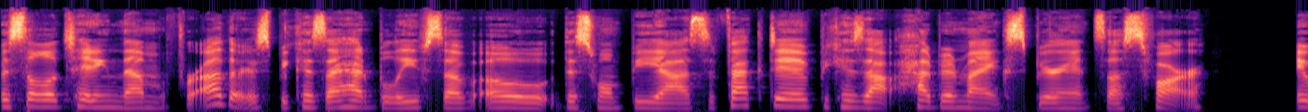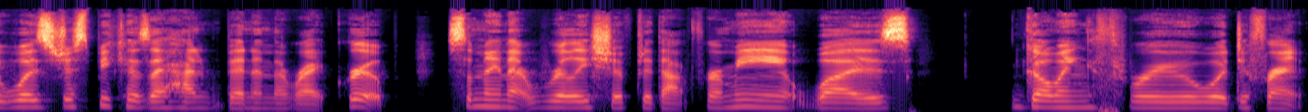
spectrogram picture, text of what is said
facilitating them for others because I had beliefs of, oh, this won't be as effective because that had been my experience thus far. It was just because I hadn't been in the right group. Something that really shifted that for me was going through different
